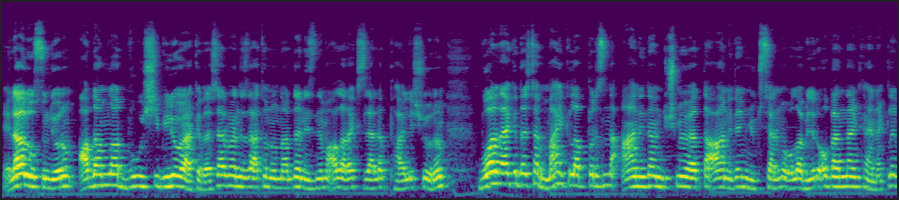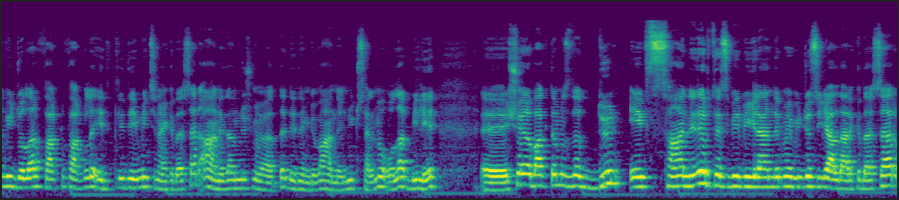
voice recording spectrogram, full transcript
Helal olsun diyorum. Adamlar bu işi biliyor arkadaşlar. Ben de zaten onlardan iznimi alarak sizlerle paylaşıyorum. Bu arada arkadaşlar My parasında aniden düşme veyahut da aniden yükselme olabilir. O benden kaynaklı. Videolar farklı farklı editlediğim için arkadaşlar aniden düşme veyahut da dediğim gibi aniden yükselme olabilir. Ee, şöyle baktığımızda dün efsaneler ötesi bir bilgilendirme videosu geldi arkadaşlar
